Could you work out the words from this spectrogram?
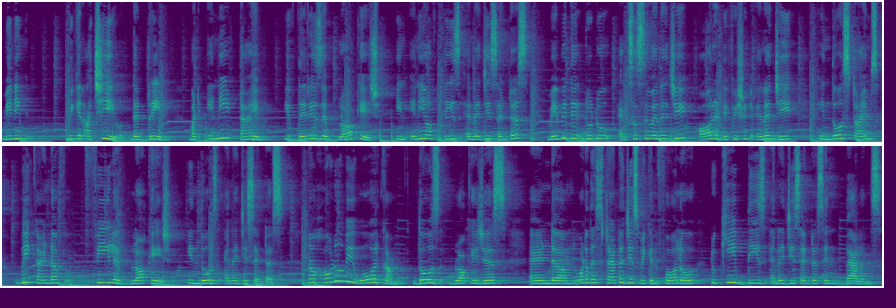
meaning we can achieve that dream but any time if there is a blockage in any of these energy centers maybe they, due to excessive energy or a deficient energy in those times we kind of feel a blockage in those energy centers. Now how do we overcome those blockages? And um, what are the strategies we can follow to keep these energy centers in balance?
